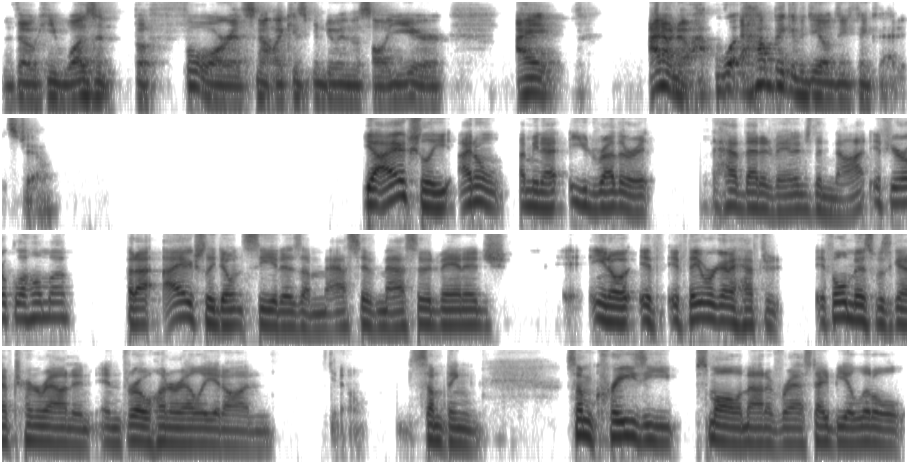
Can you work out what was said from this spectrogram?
Though he wasn't before, it's not like he's been doing this all year. I I don't know how, how big of a deal do you think that is, Joe? Yeah, I actually I don't. I mean, I, you'd rather it have that advantage than not if you're Oklahoma, but I, I actually don't see it as a massive, massive advantage you know, if if they were going to have to, if Ole Miss was going to have to turn around and, and throw Hunter Elliott on, you know, something, some crazy small amount of rest, I'd be a little,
